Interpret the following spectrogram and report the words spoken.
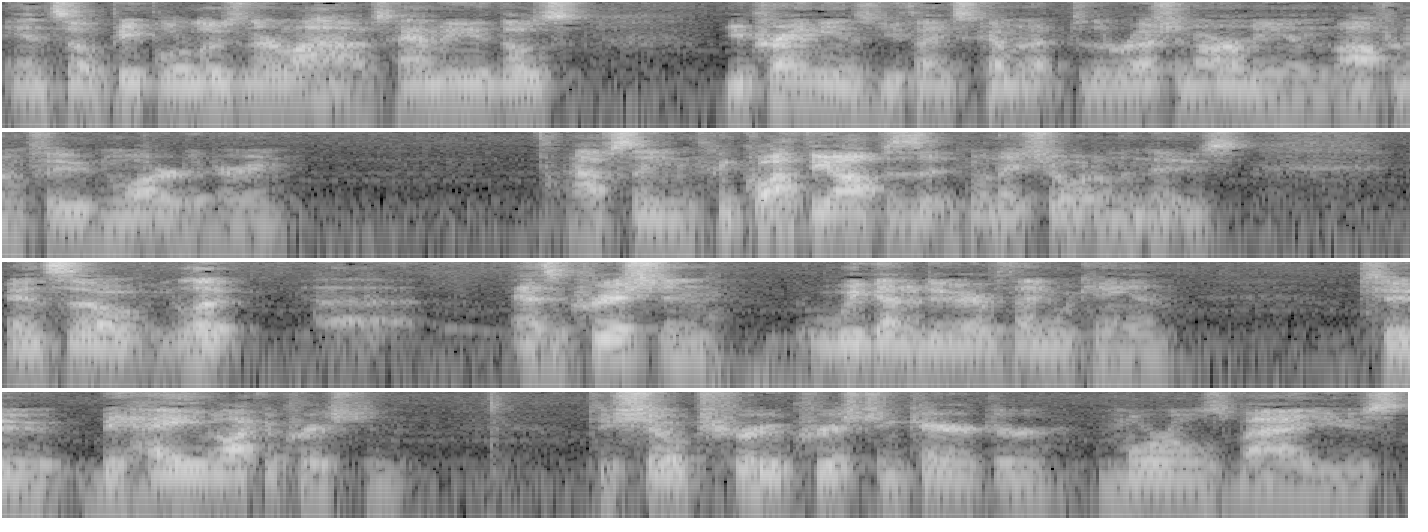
And so people are losing their lives. How many of those Ukrainians do you think is coming up to the Russian army and offering them food and water to drink? I've seen quite the opposite when they show it on the news. And so, look, uh, as a Christian, we got to do everything we can to behave like a Christian, to show true Christian character, morals, values,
